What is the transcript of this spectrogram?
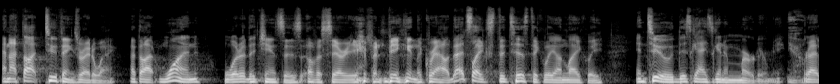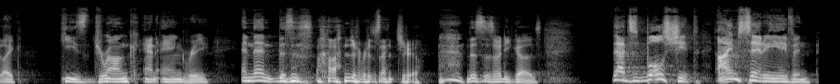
And I thought two things right away. I thought, one, what are the chances of a Sarajevan being in the crowd? That's like statistically unlikely. And two, this guy's going to murder me, right? Like he's drunk and angry. And then this is 100% true. This is what he goes. That's bullshit. I'm Sarajevan.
